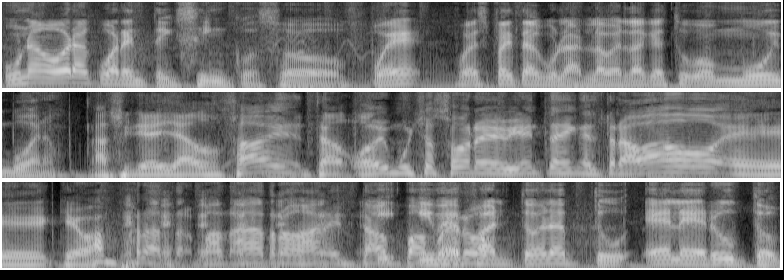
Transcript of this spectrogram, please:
una hora 45. So, fue, fue espectacular, la verdad que estuvo muy bueno. Así que ya lo saben, hoy muchos sobrevivientes en el trabajo eh, que van para van a trabajar en Tampa. y me pero- faltó el, el erupto.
